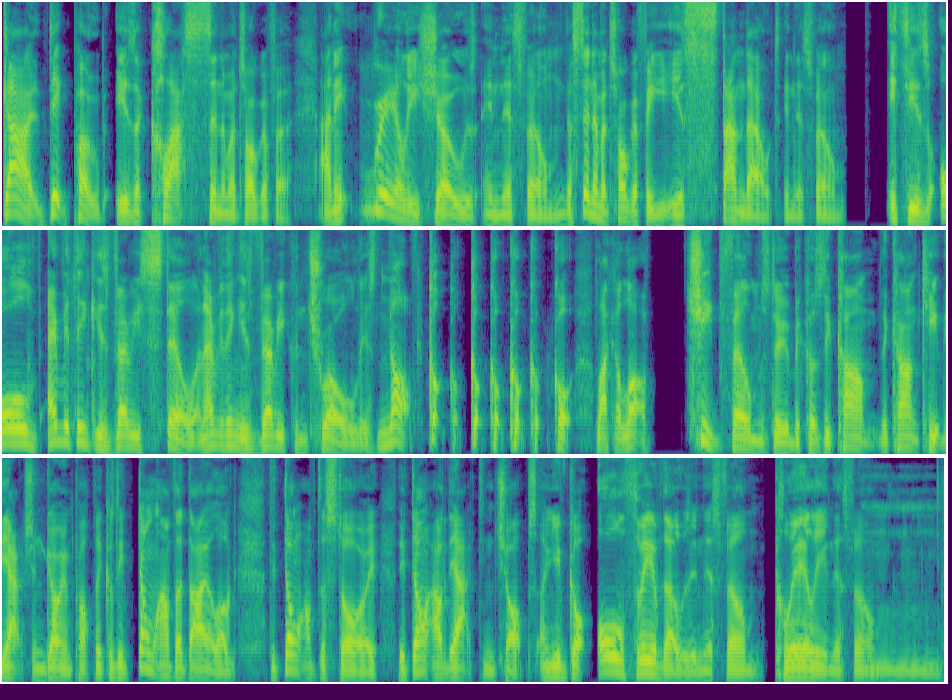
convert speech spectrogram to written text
guy, Dick Pope, is a class cinematographer, and it really shows in this film. The cinematography is standout in this film. It is all, everything is very still and everything is very controlled. It's not cut, cut, cut, cut, cut, cut, cut, like a lot of cheap films do because they can't they can't keep the action going properly because they don't have the dialogue, they don't have the story, they don't have the acting chops, and you've got all three of those in this film clearly in this film. Mm.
